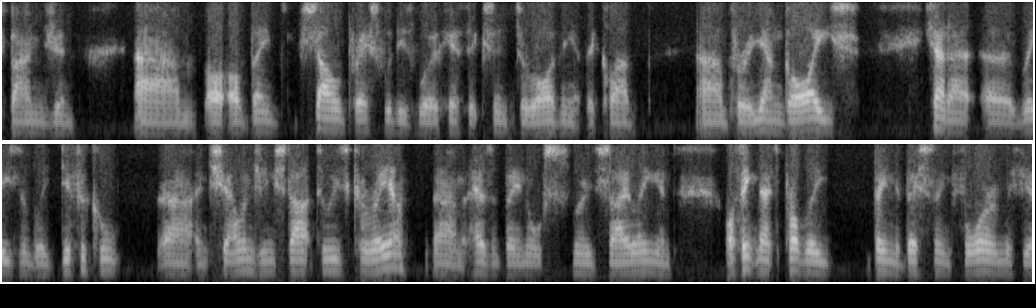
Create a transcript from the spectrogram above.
sponge, and um, I, I've been so impressed with his work ethic since arriving at the club um, for a young guy. He's, he's had a, a reasonably difficult uh, and challenging start to his career. Um, it hasn't been all smooth sailing, and I think that's probably been the best thing for him. If you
